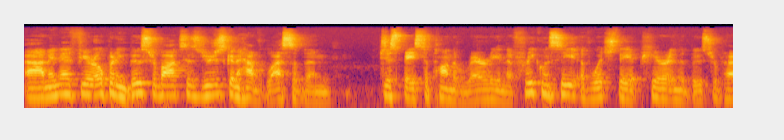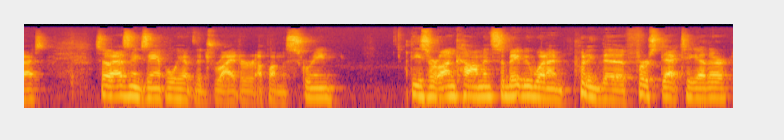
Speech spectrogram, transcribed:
Um, and if you're opening booster boxes, you're just going to have less of them just based upon the rarity and the frequency of which they appear in the booster packs. So as an example, we have the Drider up on the screen. These are uncommon, so maybe when I'm putting the first deck together,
